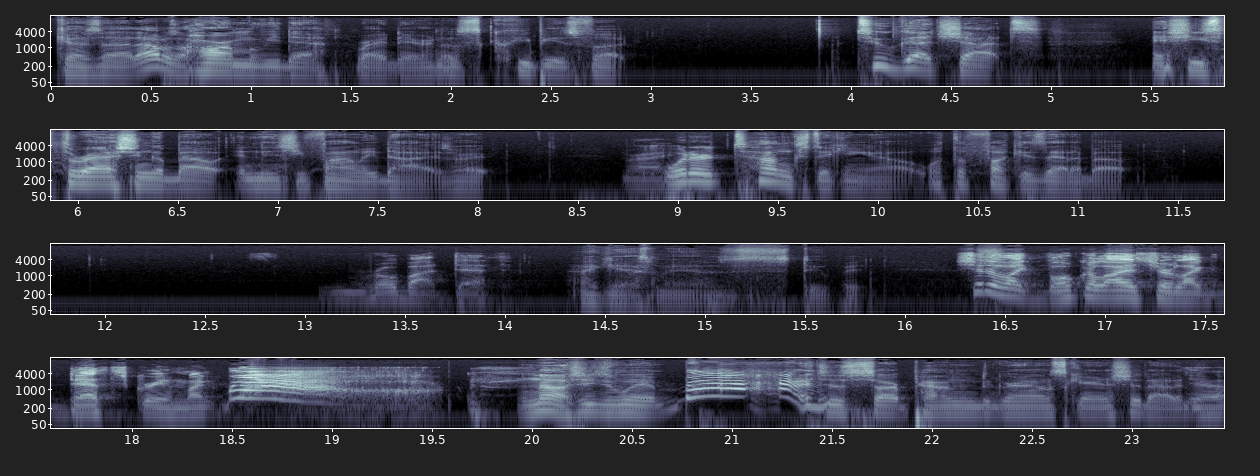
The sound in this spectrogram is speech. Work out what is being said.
because uh, that was a horror movie death right there, and it was creepy as fuck. Two gut shots, and she's thrashing about, and then she finally dies. Right, right. with her tongue sticking out. What the fuck is that about? Robot death. I guess, man, it's stupid. Should have like vocalized her like death scream, like. No, she just went, bah! and just start pounding the ground, scaring the shit out of me. Yeah.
